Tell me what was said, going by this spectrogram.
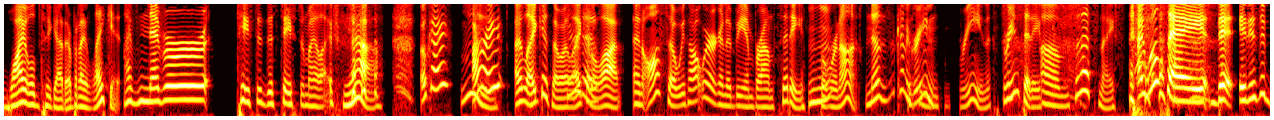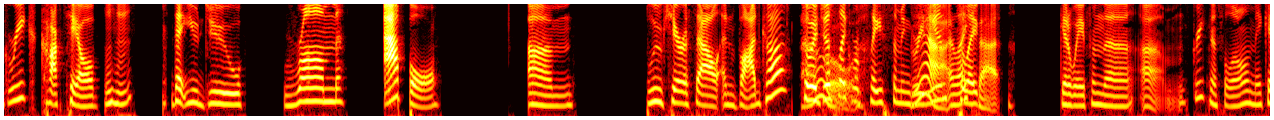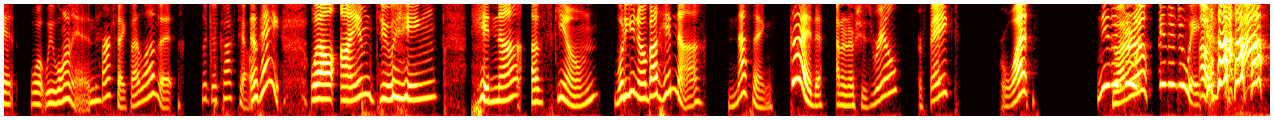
wild together, but I like it. I've never tasted this taste in my life. Yeah. okay. Mm. All right. I like it though. I Here like it it, a lot. And also, we thought we were going to be in Brown City, Mhm. but we're not. No, this is kind of This is green. Green. Green City. Um, so that's nice. I will say that it is a Greek cocktail mm-hmm. that you do rum, apple, um, blue curacao, and vodka. So it just like Oh. replaced some ingredients yeah, I like to like that. Get away from the um Greekness a little and make it what we wanted. Perfect. I love it. It's a good cocktail. Okay. Well, I am doing Hydna of Scione. What do you know about Hydna? Nothing. Good. I don't know if she's real or fake or what. Neither So I do don't know. Neither do we. Oh.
